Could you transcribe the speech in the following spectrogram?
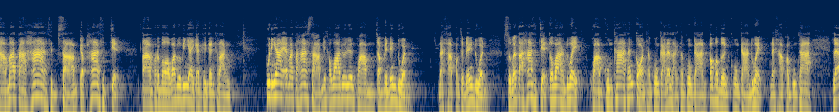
ตามมาตรา 53 กับ 57 ตามพรบว่าด้วยวินัยการเงินการคลัง พูดง่ายๆมาตรา53เนี่ยเขาว่าด้วยเรื่องความจำเป็นเร่งด่วนนะครับความจำเป็นเร่งด่วน ส่วนมาตรา 57 ก็ว่าด้วยความคุ้มค่าทั้งก่อนทำโครงการและหลังทำโครงการ ต้องประเมินโครงการด้วยนะครับความคุ้มค่า และ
